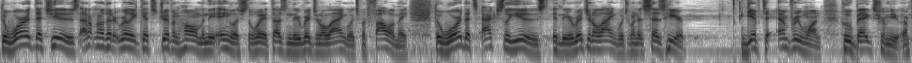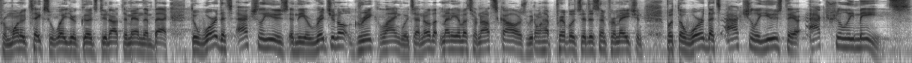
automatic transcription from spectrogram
The word that's used, I don't know that it really gets driven home in the English the way it does in the original language, but follow me. The word that's actually used in the original language when it says here, Give to everyone who begs from you, and from one who takes away your goods, do not demand them back. The word that's actually used in the original Greek language, I know that many of us are not scholars, we don't have privilege to this information, but the word that's actually used there actually means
